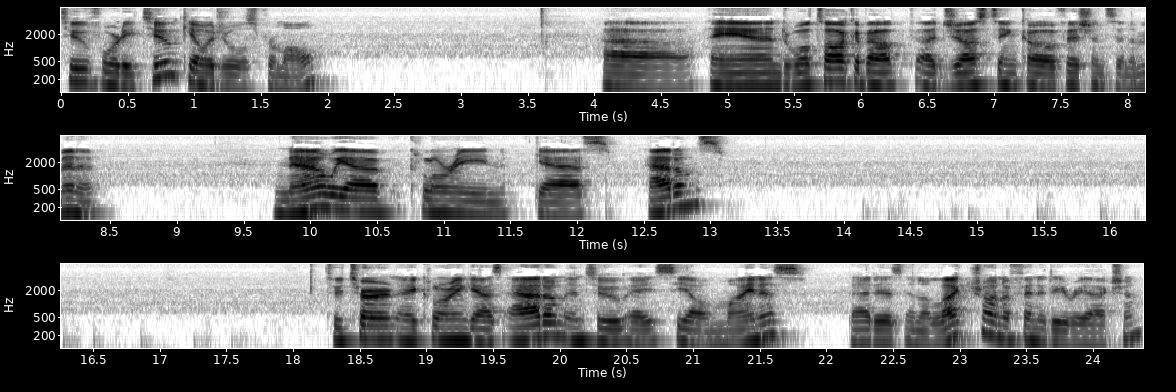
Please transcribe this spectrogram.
242 kilojoules per mole. Uh, and we'll talk about adjusting coefficients in a minute. Now we have chlorine gas atoms. To turn a chlorine gas atom into a Cl minus that is an electron affinity reaction.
